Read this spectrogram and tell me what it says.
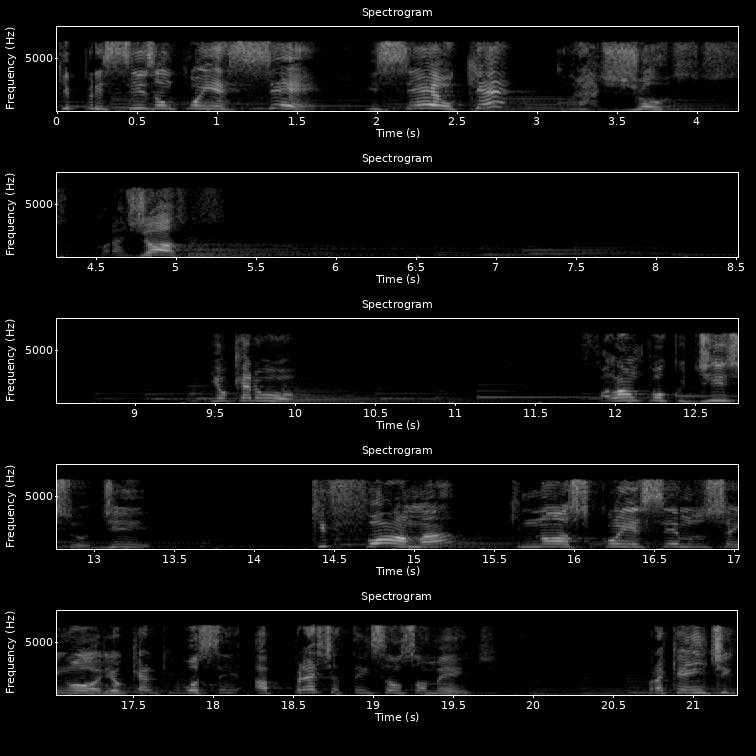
que precisam conhecer e ser o que? Corajosos. Corajosos. E eu quero falar um pouco disso, de que forma que nós conhecemos o Senhor. E eu quero que você preste atenção somente, para que a gente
